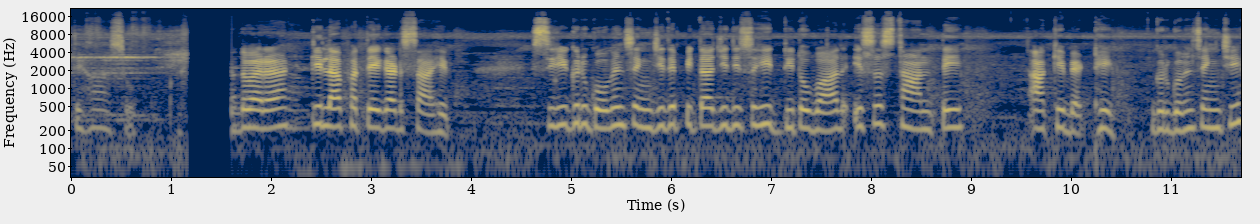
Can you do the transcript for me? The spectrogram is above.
ਇਤਿਹਾਸ ਗੁਰਦੁਆਰਾ ਕਿਲਾ ਫਤਿਹਗੜ੍ਹ ਸਾਹਿਬ। ਸ੍ਰੀ ਗੁਰੂ ਗੋਬਿੰਦ ਸਿੰਘ ਜੀ ਦੇ ਪਿਤਾ ਜੀ ਦੀ ਸ਼ਹੀਦੀ ਤੋਂ ਬਾਅਦ ਇਸ ਸਥਾਨ ਤੇ ਆ ਕੇ ਬੈਠੇ ਗੁਰੂ ਗੋਬਿੰਦ ਸਿੰਘ ਜੀ।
